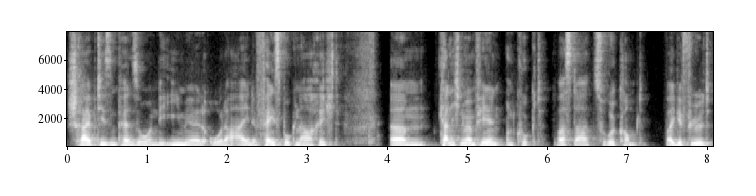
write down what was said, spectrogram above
schreibt diesen Personen die E-Mail oder eine Facebook-Nachricht. Ähm, kann ich nur empfehlen und guckt, was da zurückkommt. Weil gefühlt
